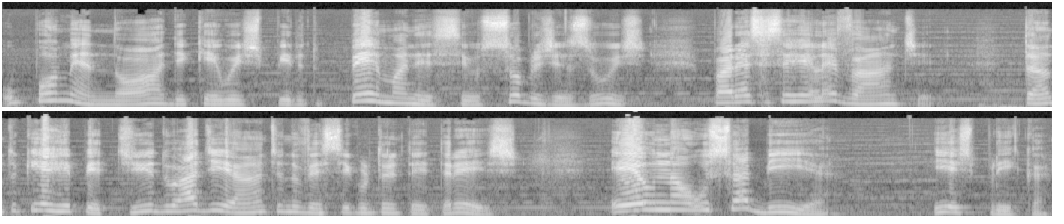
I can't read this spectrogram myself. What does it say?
o pormenor de que o Espírito permaneceu sobre Jesus parece ser relevante, tanto que é repetido adiante no versículo 33. Eu não o sabia. E explica.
